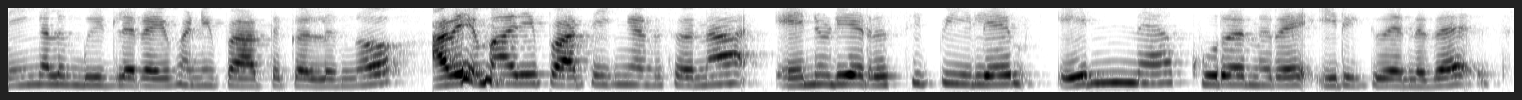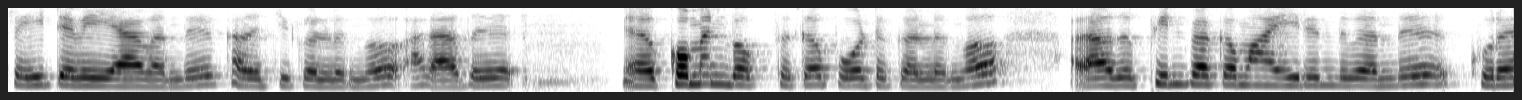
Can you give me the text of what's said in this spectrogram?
நீங்களும் வீட்டில் ட்ரை பண்ணி பார்த்துக்கொள்ளுங்க அதே மாதிரி பார்த்தீங்கன்னு சொன்னால் என்னுடைய ரெசிப்பியிலே என்ன குறை நிறை இருக்குதுன்றதை ஸ்ட்ரெயிட்டவேயாக வந்து கதைச்சி கொள்ளுங்க. அதாவது கொமெண்ட் பாக்ஸுக்கு போட்டுக்கொள்ளுங்க. அதாவது பின்பக்கமாக இருந்து வந்து குறை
